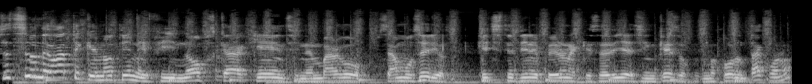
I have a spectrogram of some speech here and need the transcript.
Pues este es un debate que no tiene fin, ¿no? Pues cada quien, sin embargo, seamos serios. ¿Qué chiste tiene pedir una quesadilla sin queso? Pues mejor un taco, ¿no?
